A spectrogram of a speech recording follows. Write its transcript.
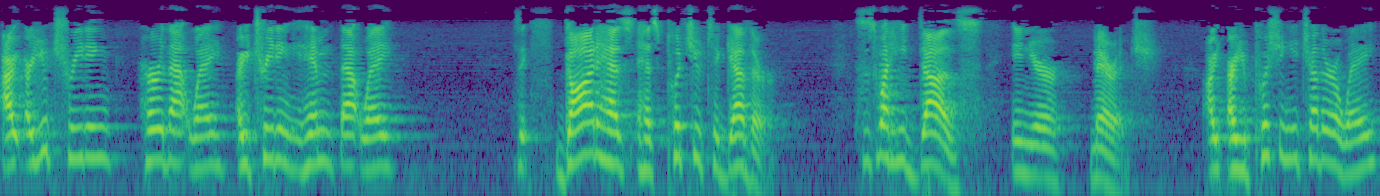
Are, are you treating her that way? Are you treating him that way? See, God has, has put you together. This is what he does in your marriage. Are, are you pushing each other away?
